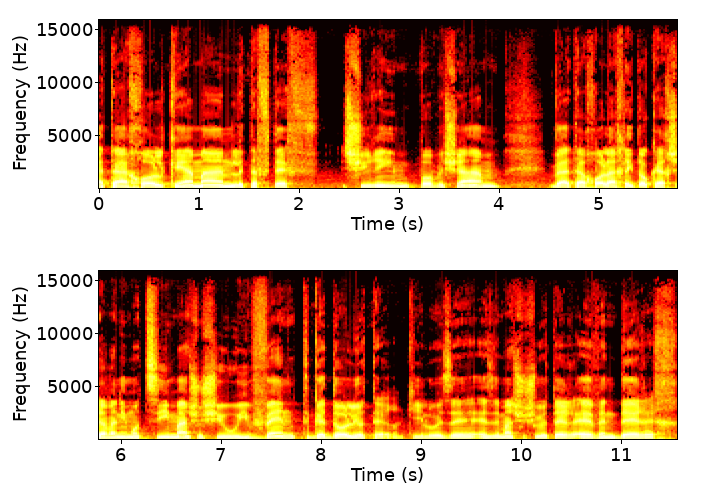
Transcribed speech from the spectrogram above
אתה יכול כאמן לטפטף שירים פה ושם, ואתה יכול להחליט, אוקיי, עכשיו אני מוציא משהו שהוא איבנט גדול יותר, כאילו איזה, איזה משהו שהוא יותר אבן דרך.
